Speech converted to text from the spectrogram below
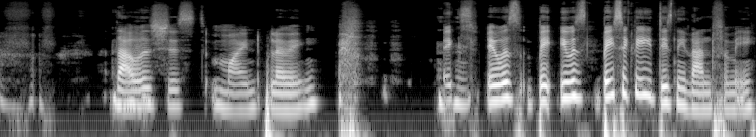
that Mhm. was just mind blowing. Ex- It was ba- it was basically Disneyland for me.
